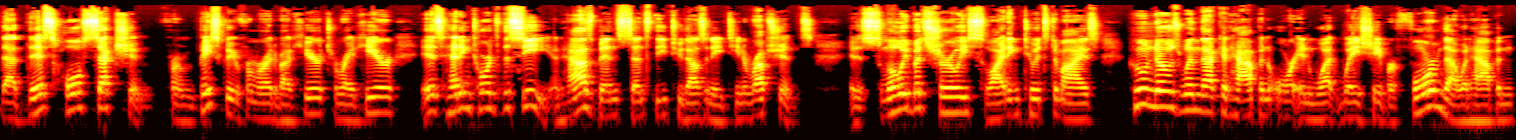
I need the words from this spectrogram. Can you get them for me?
that this whole section from basically from right about here to right here is heading towards the sea and has been since the 2018 eruptions. It is slowly but surely sliding to its demise. Who knows when that could happen or in what way, shape, or form that would happen,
